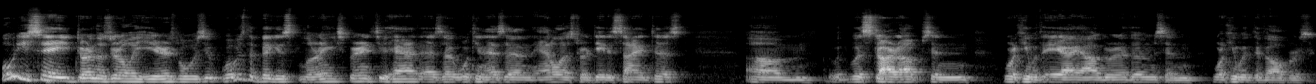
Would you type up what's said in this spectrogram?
What would you say during those early years? What was it, what was the biggest learning experience you had as a, working as an analyst or a data scientist um, with, with startups and working with AI algorithms and working with developers?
